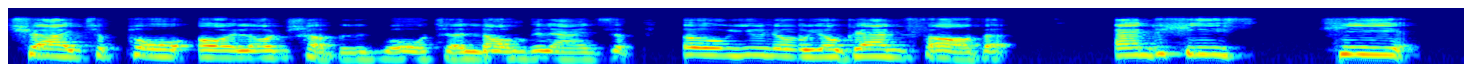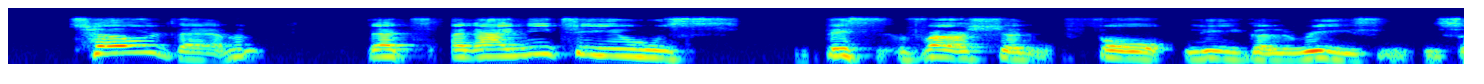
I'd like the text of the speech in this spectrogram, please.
tried to pour oil on troubled water along the lines of, oh, you know, your grandfather. And he, he told them that, and I need to use this version for legal reasons.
